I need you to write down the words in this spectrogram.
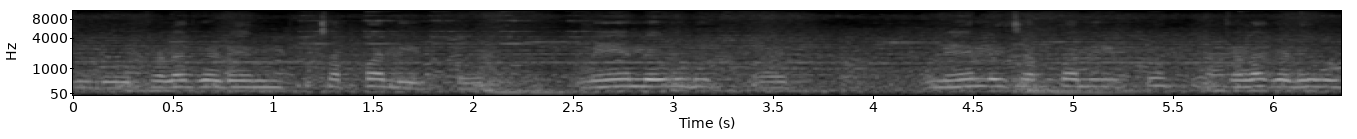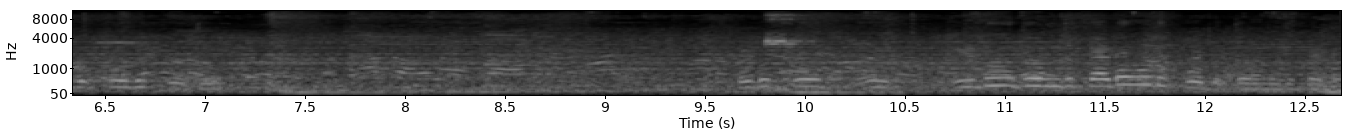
ಒಂದು ಕೆಳಗಡೆ ಚಪ್ಪಲಿ ಇಟ್ಟು ಮೇಲೆ ಆ, ಮೇಲೆ ಚಪ್ಪಲಿ ಇಟ್ಟು ಕೆಳಗಡೆ ಹುಡುಕು ಹುಡುಕುದು. ಹುಡುಕು ಇಡುವುದು ಒಂದು ಕಡೆ ಹುಡುಕುವುದು ಒಂದು ಕಡೆ.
